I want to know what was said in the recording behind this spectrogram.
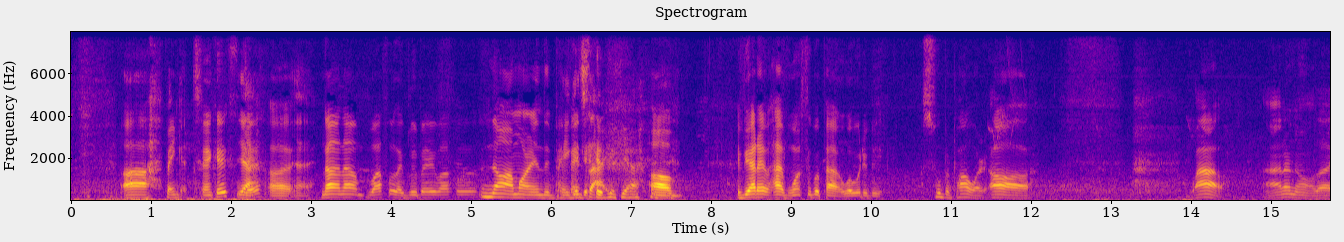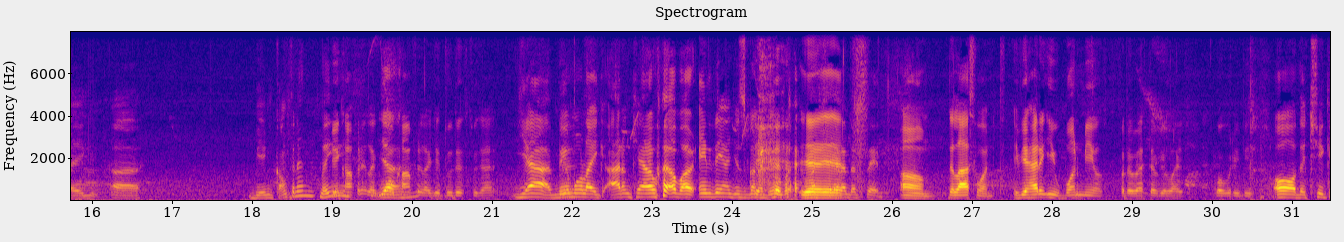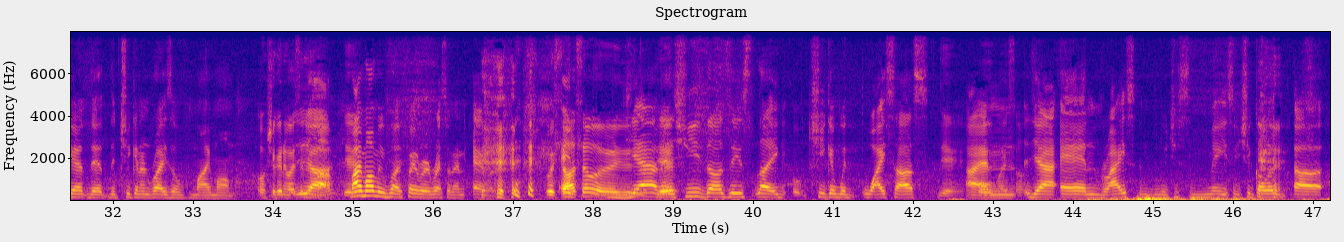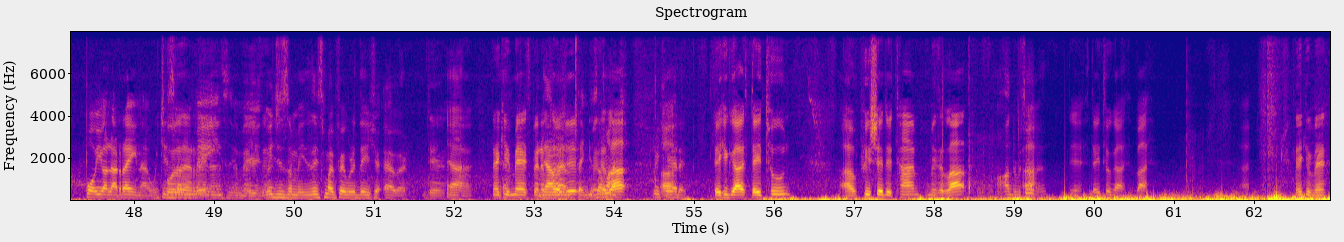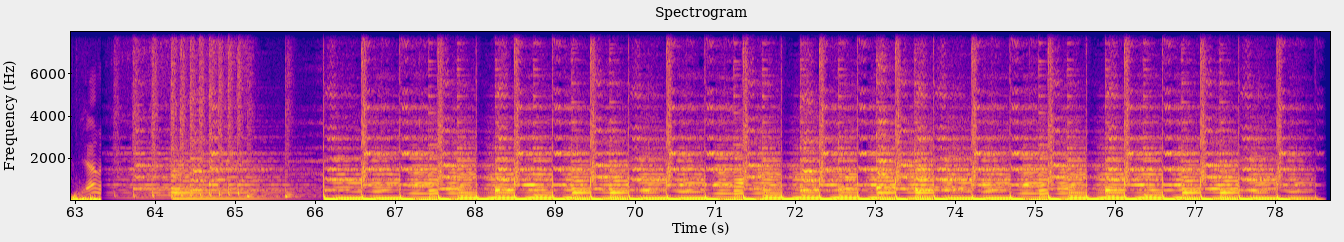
Uh, pancakes. Pancakes? Yeah. Uh, Yeah. Nah, nah, waffle like blueberry waffle. No, I'm more in the pancake Pancake. side. Yeah. Um, if you had to have one superpower, what would it be? Superpower. Uh, wow. I don't know. Like uh, being confident, maybe. Being confident, like yeah. more confident, like you do this, do that. Yeah, being Yeah. more like I don't care about anything. I'm just gonna do it. Yeah, yeah, yeah. And that's it. Um, the last one. If you had to eat one meal for the rest of your life, what would it be? Oh, the chicken, the, the chicken and rice of my mom. Oh, chicken and rice yeah. your mom? my mom is my favorite restaurant ever. With salsa or? yeah, man, she does this like chicken with white sauce. Yeah. and oh, white sauce. yeah, and rice, which is amazing. She called it uh, Pollo a la Reina, which is amazing, reina, amazing, Which is amazing. It's my favorite dish ever. Yeah. yeah. thank you, man. It's been a pleasure. Man, thank you so much. Appreciate uh, it. Thank you, guys. Stay tuned. I appreciate your time. It means a lot. 100%. Uh, yeah, stay tuned, guys. Bye. Thank you, man. Yeah, man.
